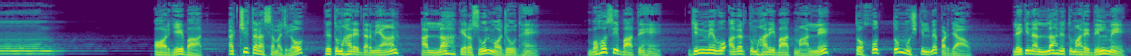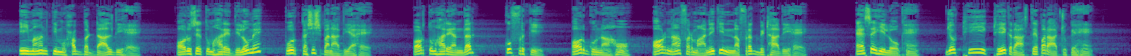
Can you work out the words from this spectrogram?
اور یہ بات اچھی طرح سمجھ لو کہ تمہارے درمیان اللہ کے رسول موجود ہیں۔ بہت سی باتیں ہیں جن میں وہ اگر تمہاری بات مان لیں تو خود تم مشکل میں پڑ جاؤ۔ لیکن اللہ نے تمہارے دل میں ایمان کی محبت ڈال دی ہے اور اسے تمہارے دلوں میں پرکشش بنا دیا ہے اور تمہارے اندر کفر کی اور گناہوں اور نافرمانی کی نفرت بٹھا دی ہے۔ ایسے ہی لوگ ہیں جو ٹھیک ٹھیک راستے پر آ چکے ہیں۔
